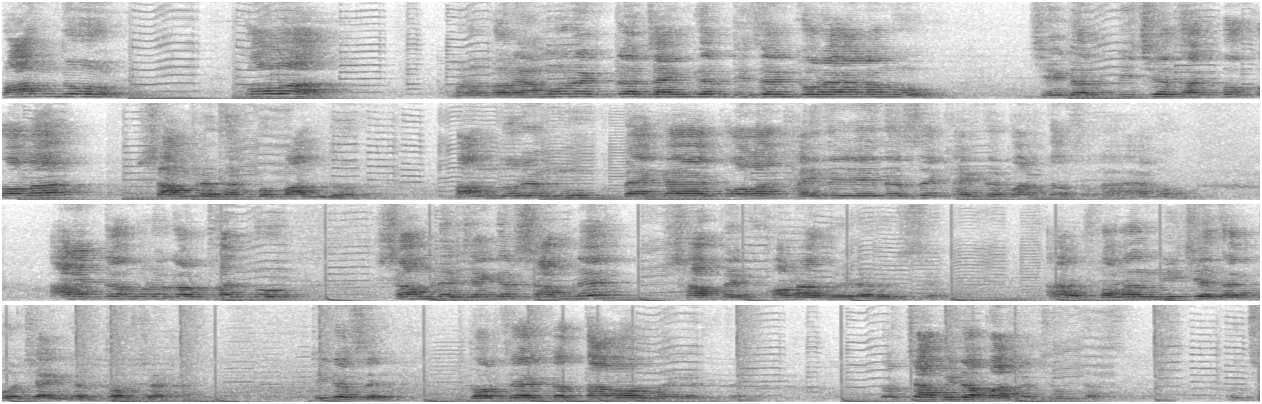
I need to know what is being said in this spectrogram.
বান্দর, কলা। মনে কর এমন একটা জায়গার ডিজাইন করে আনামু, যেটার পিছে থাকব কলা, সামনে থাকব বান্দর। বান্দরের মুখ বেঁকা কলা খাইতে যাইতেছে, খাইতে পারতেছে না, এমন। আরেকটা মনে কর থাকব সামনে জায়গার সামনে সাপে ফনা ধরে রয়েছে আর ফনার নিচে থাকব জায়গার দরজাটা। ঠিক আছে? দরজা একটা তালাও মেরে দিতে। তোর চাবিটা পাশে ঝুলতেছে। বুঝছ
